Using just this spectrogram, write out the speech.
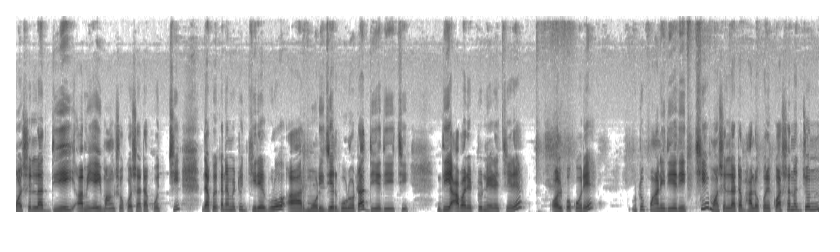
মশলা দিয়েই আমি এই মাংস কষাটা করছি। দেখো, এখানে আমি একটু জিরের গুঁড়ো আর মরিচের গুঁড়োটা দিয়ে দিয়েছি। দিয়ে আবার একটু নেড়ে চেড়ে অল্প করে একটু পানি দিয়ে দিচ্ছি মশলাটা ভালো করে কষানোর জন্য।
